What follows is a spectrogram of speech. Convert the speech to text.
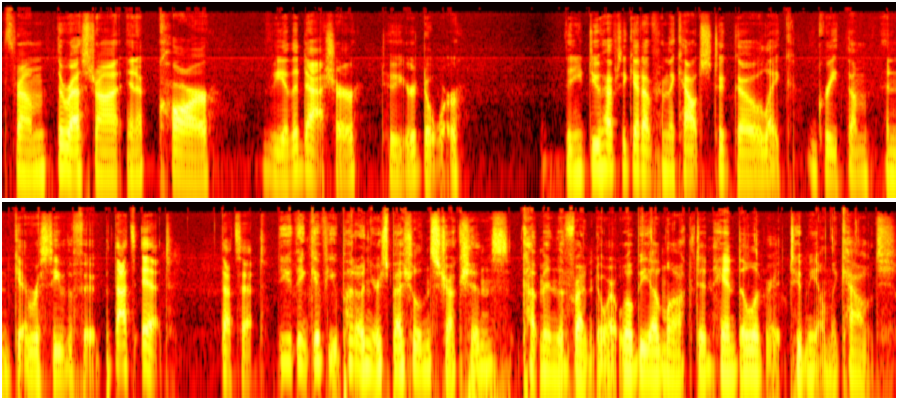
from the restaurant in a car via the dasher to your door. Then you do have to get up from the couch to go like greet them and get receive the food. But that's it. That's it. Do you think if you put on your special instructions, come in the front door, it will be unlocked and hand deliver it to me on the couch?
